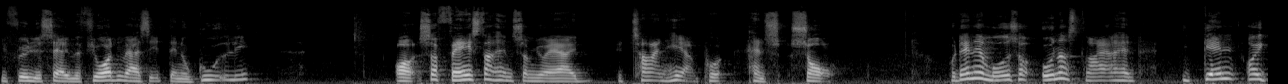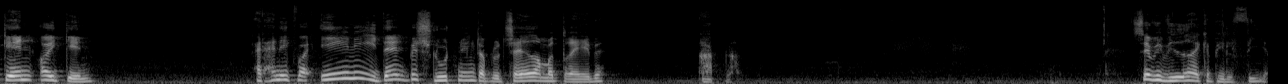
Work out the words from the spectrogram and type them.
ifølge salme 14, vers 1, den ugudelige. Og så faster han, som jo er et, et tegn her på hans sorg. På den her måde så understreger han igen og igen og igen, at han ikke var enig i den beslutning, der blev taget om at dræbe Abner. ser vi videre i kapitel 4.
